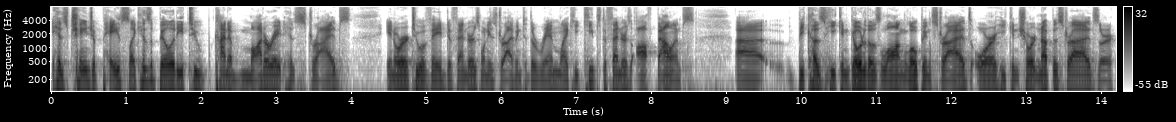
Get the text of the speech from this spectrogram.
his change of pace like his ability to kind of moderate his strides in order to evade defenders when he's driving to the rim like he keeps defenders off balance uh, because he can go to those long loping strides or he can shorten up his strides or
